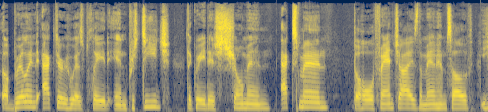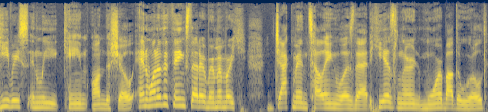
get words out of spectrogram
a brilliant actor who has played in Prestige, The Greatest Showman, X Men, the whole franchise, the man himself. He recently came on the show, and one of the things that I remember Jackman telling was that he has learned more about the world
